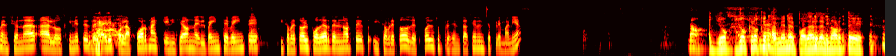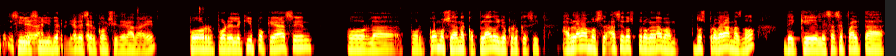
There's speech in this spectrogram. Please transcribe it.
mencionar a los jinetes del aire por la forma en que iniciaron el 2020 y sobre todo el poder del norte y sobre todo después de su presentación en Ceplemanía. No. Yo, yo creo que también el poder del norte sí, sí debería de ser considerada, ¿eh? Por, por el equipo que hacen, por la, por cómo se han acoplado, yo creo que sí. Hablábamos hace dos programas, dos programas, ¿no? De que les hace falta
